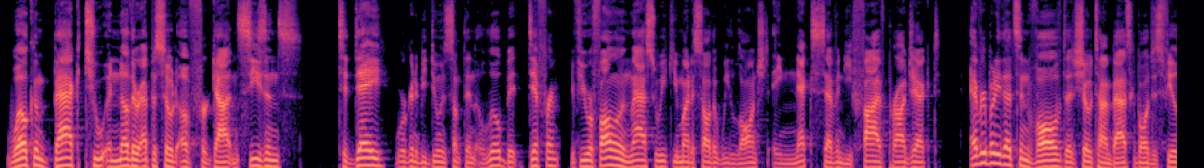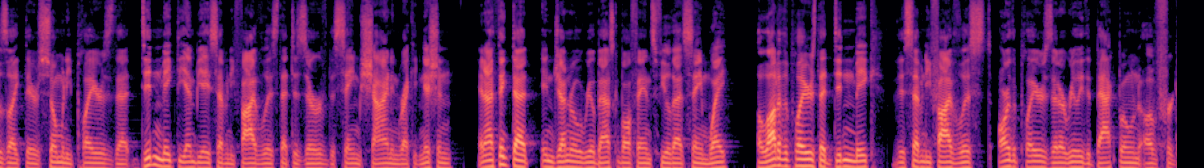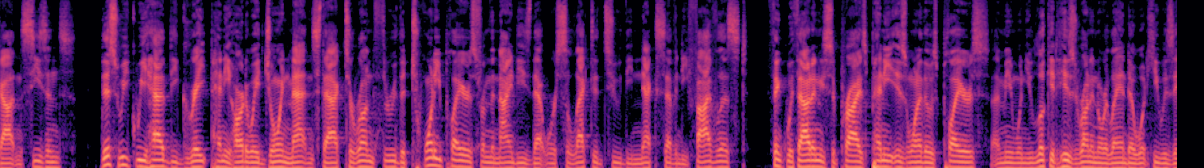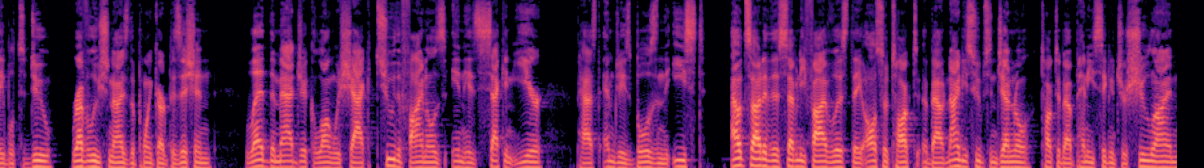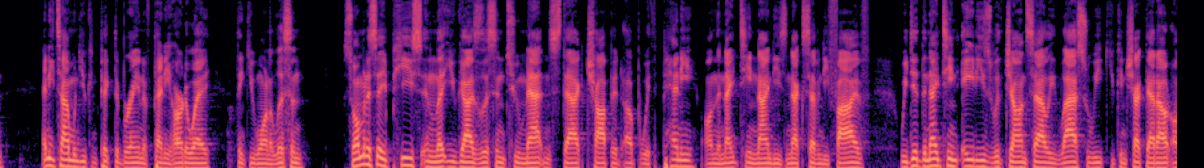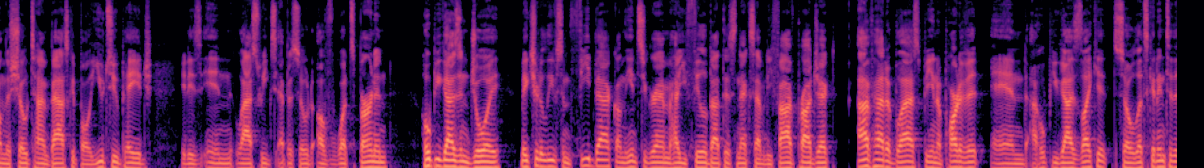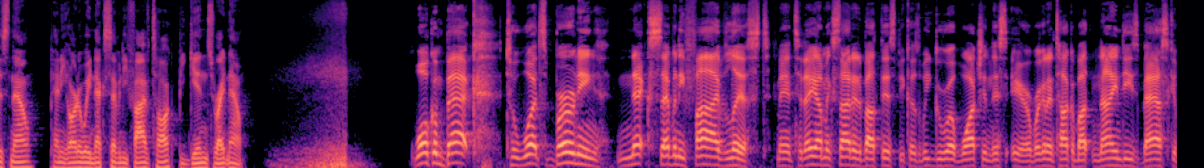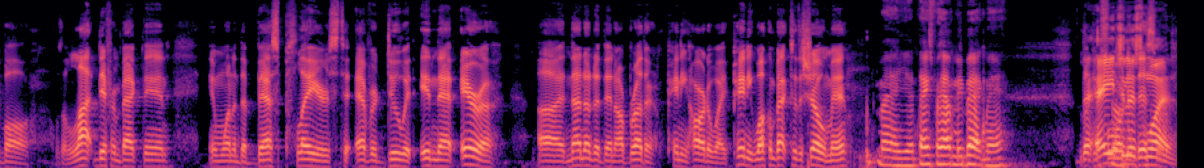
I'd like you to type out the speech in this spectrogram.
Welcome back to another episode of Forgotten Seasons. Today, we're going to be doing something a little bit different. If you were following last week, you might have saw that we launched a Next 75 project. Everybody that's involved at Showtime Basketball just feels like there's so many players that didn't make the NBA 75 list that deserve the same shine and recognition. And I think that in general, real basketball fans feel that same way a lot of the players that didn't make the 75 list are the players that are really the backbone of forgotten seasons. This week, we had the great Penny Hardaway join Matt and Stack to run through the 20 players from the 90s that were selected to the next 75 list. I think without any surprise, Penny is one of those players. I mean, when you look at his run in Orlando, what he was able to do, revolutionized the point guard position, led the Magic along with Shaq to the finals in his second year, past MJ's Bulls in the East, Outside of the 75 list, they also talked about 90s hoops in general, talked about Penny's signature shoe line. Anytime when you can pick the brain of Penny Hardaway, I think you want to listen. So I'm going to say peace and let you guys listen to Matt and Stack chop it up with Penny on the 1990s Next 75. We did the 1980s with John Salley last week. You can check that out on the Showtime Basketball YouTube page. It is in last week's episode of What's Burning. Hope you guys enjoy. Make sure to leave some feedback on the Instagram how you feel about this Next 75 project. I've had a blast being a part of it, and I hope you guys like it. So let's get into this now. Penny Hardaway Next 75 talk begins right now. Welcome back to What's Burning Next 75 list. Man, today I'm excited about this because we grew up watching this era. We're going to talk about 90s basketball. It was a lot different back then, and one of the best players to ever do it in that era uh, none other than our brother Penny Hardaway. Penny, welcome back to the show, man. Man, yeah, thanks for having me back, man. The Looking ageless one. one.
